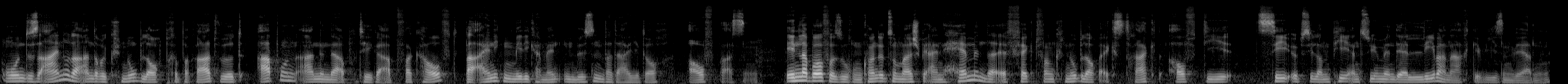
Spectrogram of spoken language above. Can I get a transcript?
und das ein oder andere Knoblauchpräparat wird ab und an in der Apotheke abverkauft. Bei einigen Medikamenten müssen wir da jedoch aufpassen. In Laborversuchen konnte zum Beispiel ein hemmender Effekt von Knoblauchextrakt auf die CYP-Enzyme in der Leber nachgewiesen werden.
